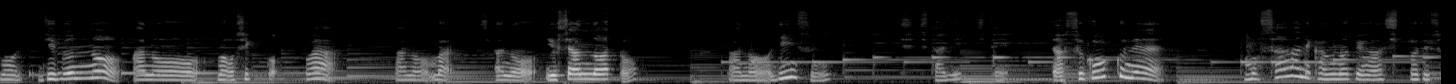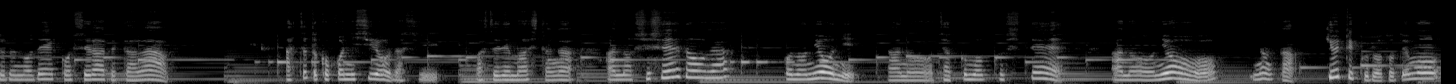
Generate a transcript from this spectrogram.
もう自分の、あの、まあ、おしっこは、あの、まあ、あの、湯シャンの後、あの、リンスにしたりして、だすごくね、もうさらに髪の毛がしっとりするので、こう調べたら、あ、ちょっとここに資料出し忘れましたが、あの、資生堂がこの尿に、あの、着目して、あの、尿を、なんか、キューティクルをとても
